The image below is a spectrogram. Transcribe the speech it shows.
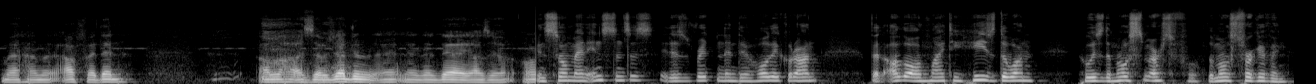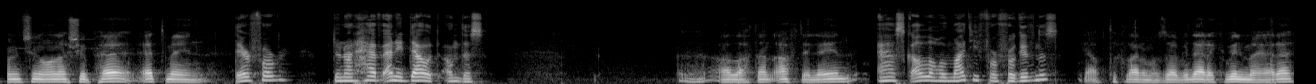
merhamet affeden Allah Azze ve yazıyor. In so many instances, it is written in the Holy Quran that Allah Almighty, He is the one who is the most merciful, the most forgiving. Onun için ona şüphe etmeyin. Therefore, do not have any doubt on this. Allah'tan af dileyin. Ask Allah Almighty for forgiveness Yaptıklarımıza bilerek bilmeyerek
